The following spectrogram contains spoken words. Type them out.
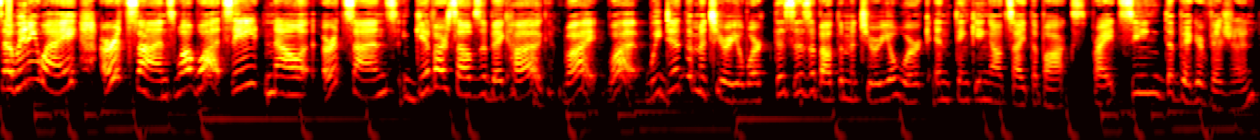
So anyway, Earth signs, what what? See, now Earth signs, give ourselves a big hug. Right? What? We did the material work. This is about the material work and thinking outside the box, right? Seeing the bigger vision,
